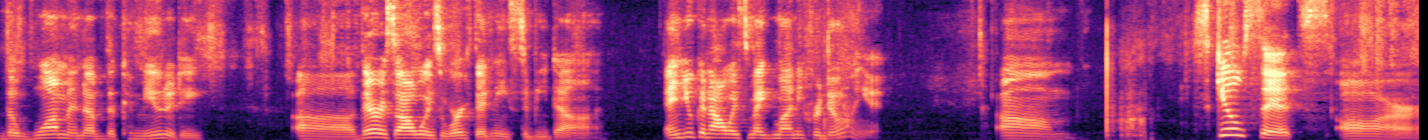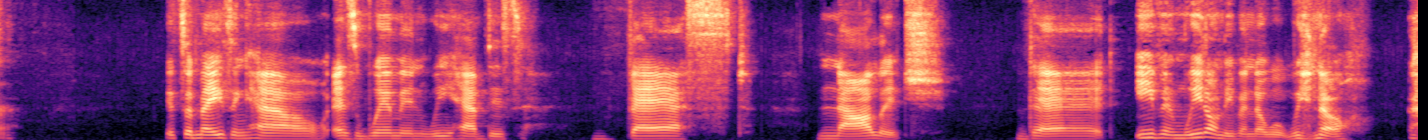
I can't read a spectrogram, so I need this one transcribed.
the woman of the community, uh, there is always work that needs to be done and you can always make money for doing it. Um, skill sets are, it's amazing how, as women, we have this vast knowledge that even we don't even know what we know.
